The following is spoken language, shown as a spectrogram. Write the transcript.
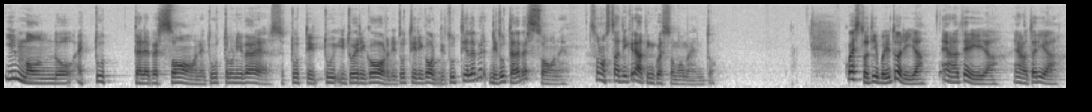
Il mondo è tutte le persone, tutto l'universo, tutti tu, i tuoi ricordi, tutti i ricordi tutti le, di tutte le persone sono stati creati in questo momento. Questo tipo di teoria è una teoria, è una teoria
